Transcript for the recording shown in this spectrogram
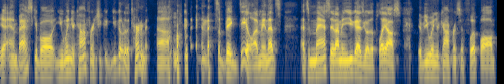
Yeah, and basketball, you win your conference, you you go to the tournament, uh, Mhm. and that's a big deal. I mean, that's that's massive. I mean, you guys go to the playoffs if you win your conference in football.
